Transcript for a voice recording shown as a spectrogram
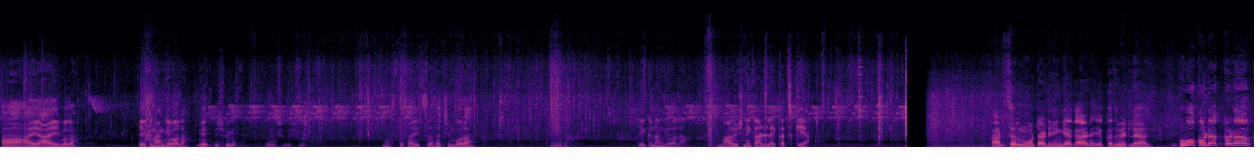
हा हाय आहे बघा. एक नांगेवाला. घे पिशवी घे. मस्त साईजचा असा चिंबोरा. हे बघा. एक नांगेवाला. भावेशने काढलाय कचक्या. काढचल मोठा ढेंग्या काढ एकच भेटलाय आज. हो कडक कडक.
